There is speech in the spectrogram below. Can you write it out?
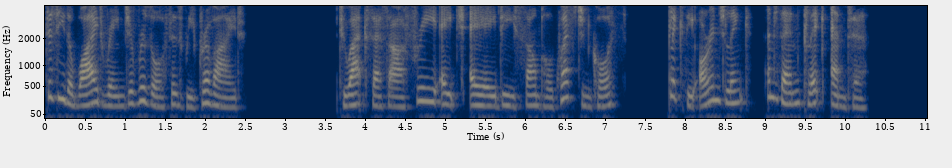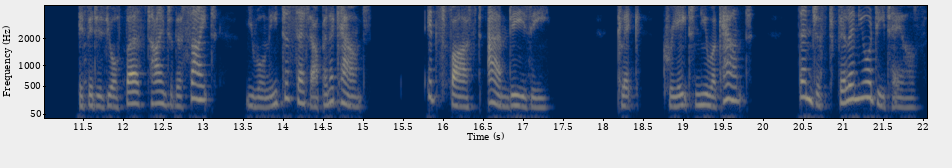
to see the wide range of resources we provide. To access our free HAAD sample question course, click the orange link and then click Enter. If it is your first time to the site, you will need to set up an account. It's fast and easy. Click Create New Account, then just fill in your details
